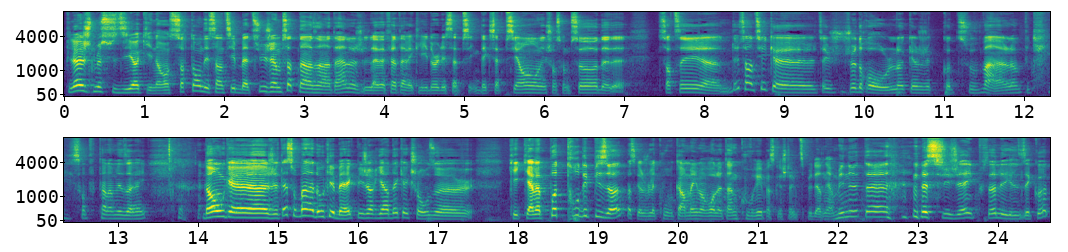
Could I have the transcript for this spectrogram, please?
Puis là, je me suis dit, ok, non, sortons des sentiers battus. J'aime ça de temps en temps. Là. Je l'avais fait avec Leader d'exception, des choses comme ça. De, sortir euh, des sentiers que, tu sais, jeux de rôle, là, que j'écoute souvent, là, puis qui sont tout le temps dans mes oreilles. Donc, euh, j'étais sur Balado Québec, puis je regardais quelque chose euh, qui, qui avait pas trop d'épisodes, parce que je voulais quand même avoir le temps de couvrir, parce que j'étais un petit peu dernière minute, le sujet et tout ça, les, les écoutes.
